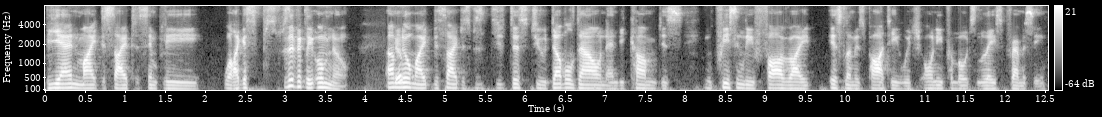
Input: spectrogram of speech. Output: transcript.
BN might decide to simply well, I guess specifically UMNO. UMNO might decide to sp- just to double down and become this increasingly far right Islamist party which only promotes Malay supremacy.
